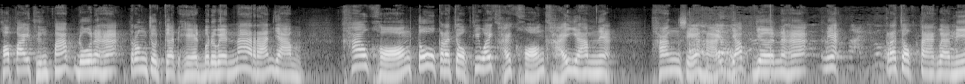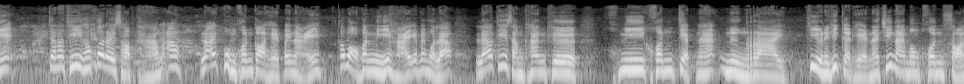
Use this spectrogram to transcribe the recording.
พอไปถึงปั๊บดูนะฮะ ตรงจุดเกิดเหตุบริเวณหน้าร้านยำข้าวของตู้กระจกที่ไว้ขายของขายยำเนี่ยพังเสียหายยับเยินนะฮะเนี่ยกระจกแตกแบบนี้ เจ้าหน้าที่เขาก็เลยสอบถามเอ้าแล้วไอ้กลุ่มคนก่อเหตุไปไหนเขาบอกมันหนีหายกันไปหมดแล้ว แล้วที่สำคัญคือ มีคนเจ็บนะฮะหนึ่งรายที่อยู่ในที่เกิดเหตุนะชื่อนายมงคลสอน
